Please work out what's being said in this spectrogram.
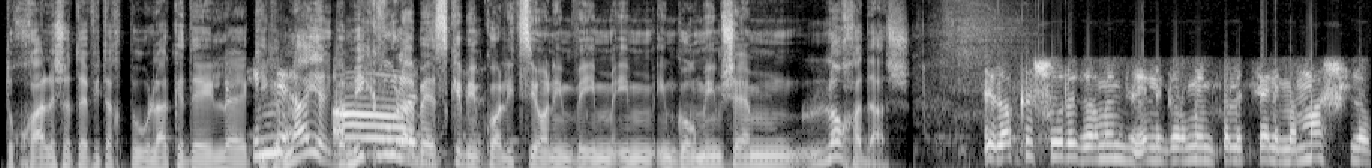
תוכל לשתף איתך פעולה כדי... ל... כי גם, לה, גם היא כבולה בהסכמים קואליציוניים ועם עם, עם גורמים שהם לא חדש. זה לא קשור לגורמים, לגורמים קואליציוניים, ממש לא.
